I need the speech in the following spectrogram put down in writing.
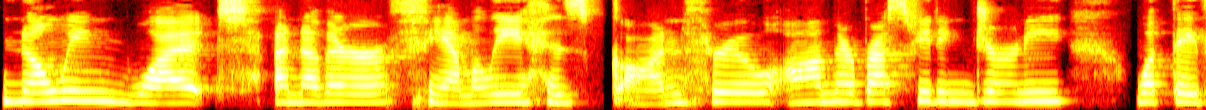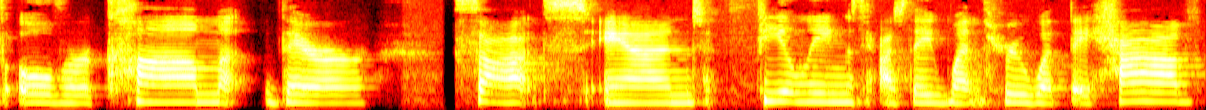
knowing what another family has gone through on their breastfeeding journey, what they've overcome, their thoughts and feelings as they went through what they have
